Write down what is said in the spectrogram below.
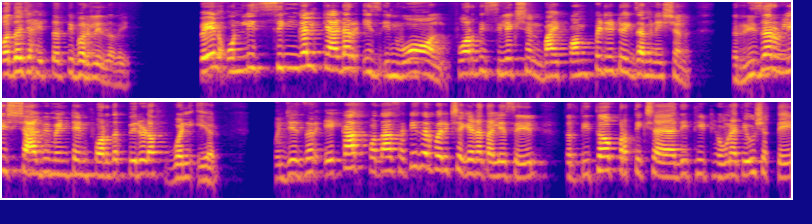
पदं जी आहेत तर ती भरली जावी. When only single cadre is involved for the selection by competitive examination reserve list shall be maintain for the period of one year म्हणजे जर एकाच पदासाठी जर परीक्षा घेण्यात आली असेल तर तिथं प्रतीक्षा यादी ती ठेवण्यात येऊ शकते.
